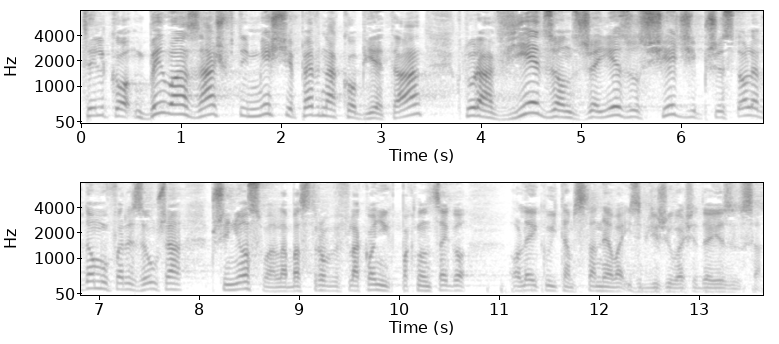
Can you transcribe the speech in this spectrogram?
Tylko była zaś w tym mieście pewna kobieta, która wiedząc, że Jezus siedzi przy stole w domu faryzeusza, przyniosła alabastrowy flakonik pachnącego olejku i tam stanęła i zbliżyła się do Jezusa.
